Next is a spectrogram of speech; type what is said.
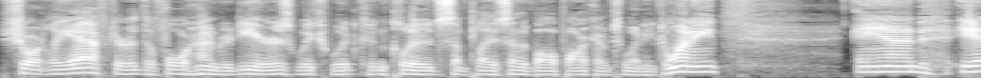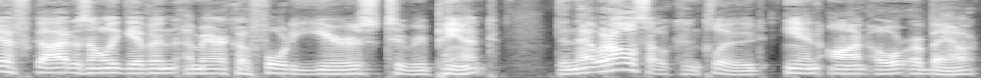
shortly after the 400 years, which would conclude someplace in the ballpark of 2020. And if God has only given America 40 years to repent, then that would also conclude in, on, or about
